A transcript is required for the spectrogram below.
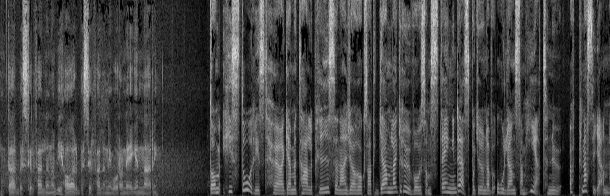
Inte arbetstillfällena. Vi har arbetstillfällen i vår egen näring. De historiskt höga metallpriserna gör också att gamla gruvor som stängdes på grund av olönsamhet nu öppnas igen.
